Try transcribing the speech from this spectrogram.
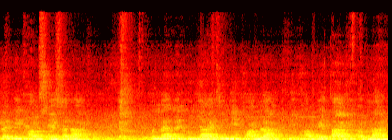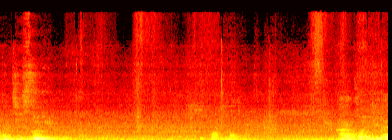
และมีความเสียสละคุณแม่เป็นคุณยายที่มีความรัก มีความเมตตาให้กับหลานอย่างที่สุดดีกว่าไป หากคนที่ได้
